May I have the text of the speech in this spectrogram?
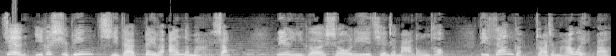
见一个士兵骑在贝勒安的马上，另一个手里牵着马龙头，第三个抓着马尾巴。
